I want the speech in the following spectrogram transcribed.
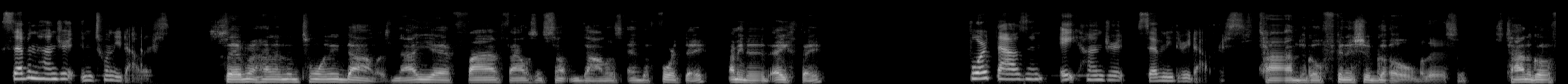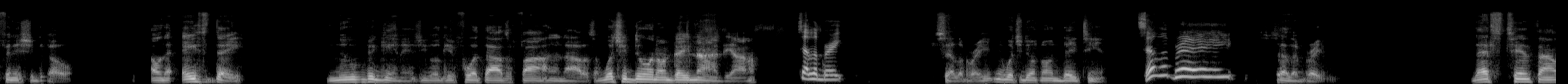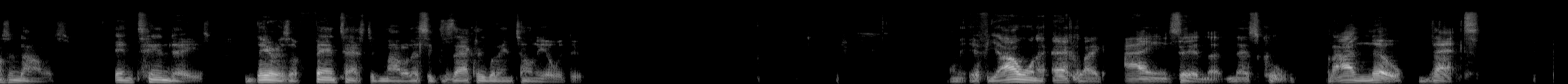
seven hundred and twenty dollars. Seven hundred and twenty dollars. Now you have five thousand something dollars. And the fourth day, I mean the eighth day, four thousand eight hundred seventy-three dollars. Time to go finish your goal, Melissa. It's time to go finish your goal. On the eighth day, new beginnings. You're gonna get four thousand five hundred dollars. And what you doing on day nine, Deanna? Celebrate. Celebrate. And what you doing on day ten? Celebrate. Celebrate. That's ten thousand dollars in ten days. There is a fantastic model. That's exactly what Antonio would do. I mean, if y'all want to act like I ain't said nothing, that's cool. But I know that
